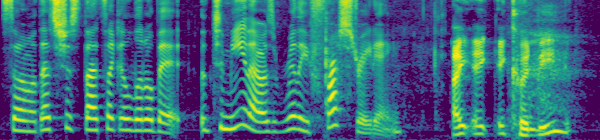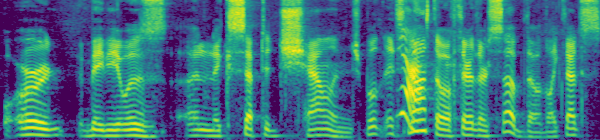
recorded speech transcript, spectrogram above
so that's just that's like a little bit to me that was really frustrating I it, it could be, or maybe it was an accepted challenge. Well, it's Yeah. not though. If they're their sub though, like that's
